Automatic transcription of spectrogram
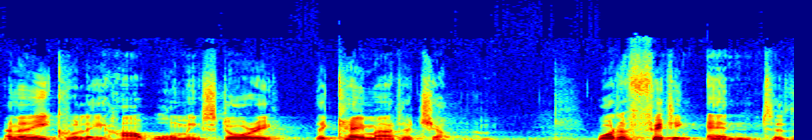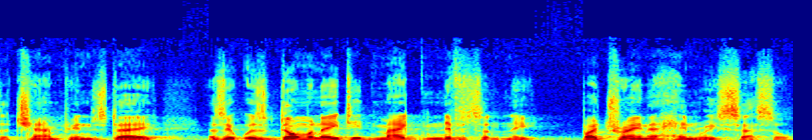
and an equally heartwarming story that came out of Cheltenham. What a fitting end to the Champions Day, as it was dominated magnificently by trainer Henry Cecil.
